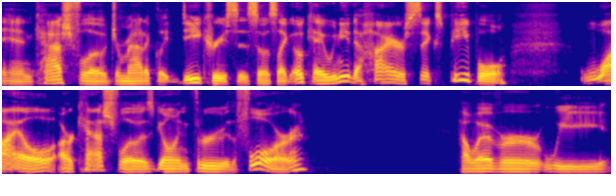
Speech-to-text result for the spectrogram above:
and cash flow dramatically decreases. So it's like, okay, we need to hire six people while our cash flow is going through the floor. However, we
